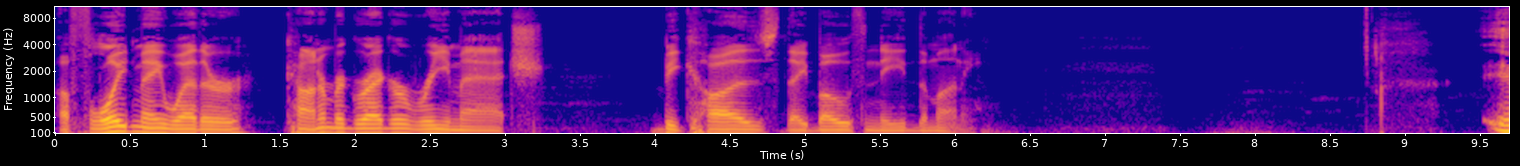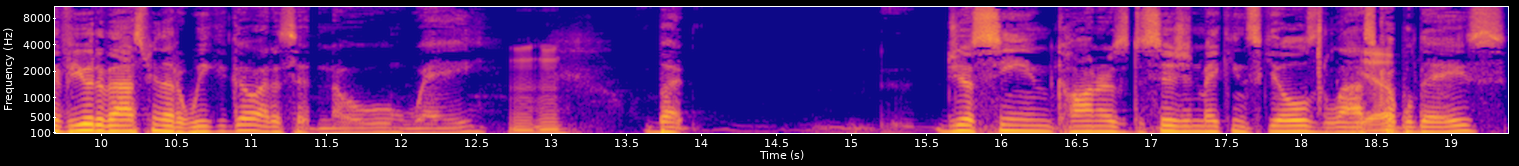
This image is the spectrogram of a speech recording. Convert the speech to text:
a Floyd Mayweather Conor McGregor rematch because they both need the money. If you would have asked me that a week ago, I'd have said no way. Mm-hmm. But just seeing Conor's decision making skills the last Yep. couple days,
